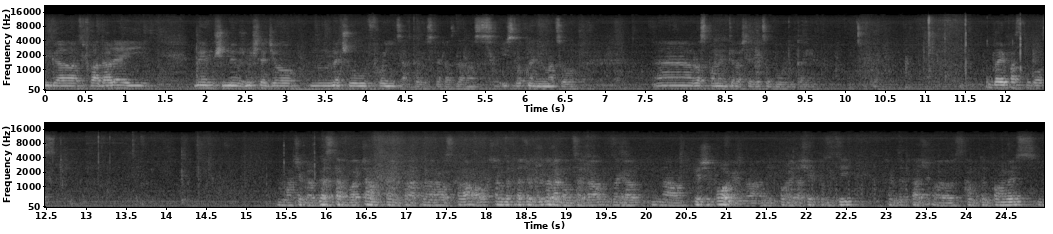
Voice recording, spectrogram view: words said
liga trwa dalej my musimy już myśleć o meczu w Chojnicach. To jest teraz dla nas istotne, nie ma co e, rozpamiętywać tego, co było tutaj. Oddaję Państwu głos. Maciek Gestaw Warczan, stanie pana trenera Oskala. O, chciałem zapytać o Grzegorza Goncerza. Zagrał na pierwszej połowie, na nie powiada się pozycji. Chciałem zapytać o, skąd ten pomysł i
